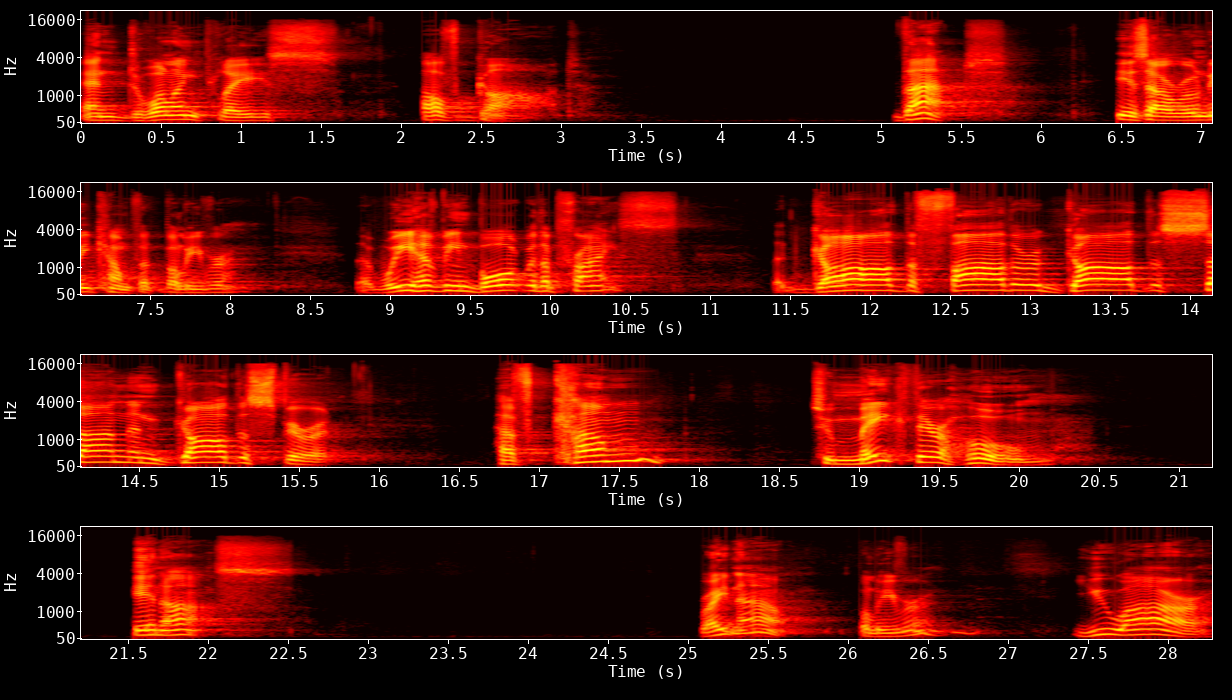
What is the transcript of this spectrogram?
and dwelling place of God. That is our only comfort, believer, that we have been bought with a price, that God the Father, God the Son, and God the Spirit have come to make their home in us. Right now, believer, you are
